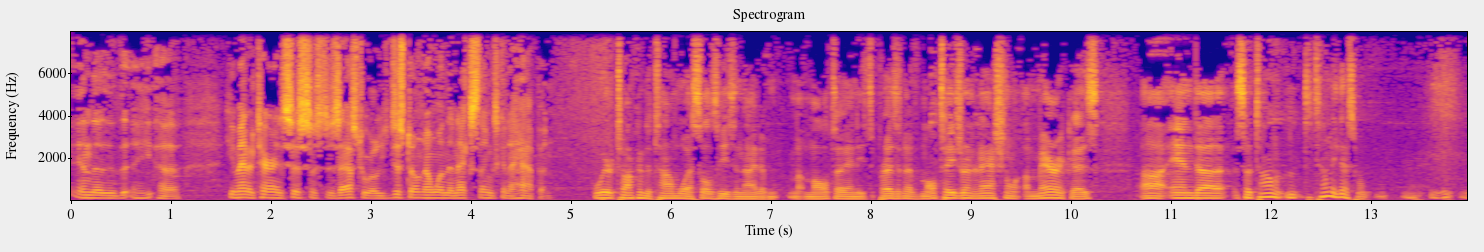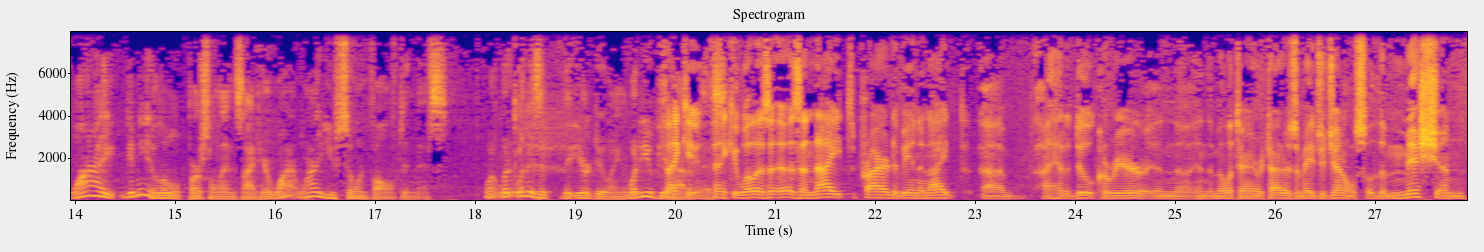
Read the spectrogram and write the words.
in the, the uh, humanitarian assistance disaster world, you just don't know when the next thing's going to happen. We're talking to Tom Wessels. He's a Knight of Malta, and he's the president of Malteser International Americas. Uh, and uh, so, Tom, tell me this: Why? Give me a little personal insight here. Why? Why are you so involved in this? What, what, what is it that you're doing? What do you get? Thank you, this? thank you. Well, as a, as a knight, prior to being a knight, um, I had a dual career in uh, in the military. and retired as a major general. So the mission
